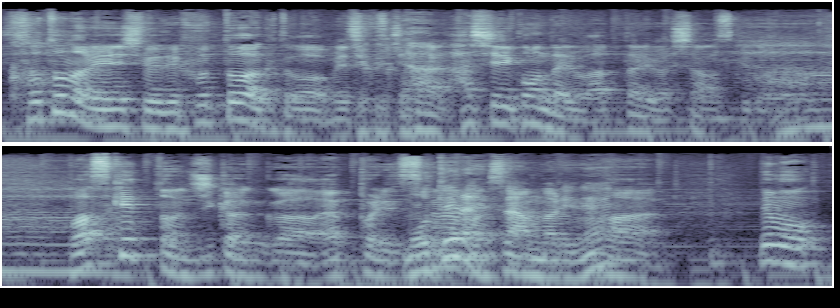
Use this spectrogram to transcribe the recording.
外の練習でフットワークとかをめちゃくちゃ走り込んだりはあったりはしたんですけどバスケットの時間がやっぱり少なかったモテないですねあんまりね、はい、でも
